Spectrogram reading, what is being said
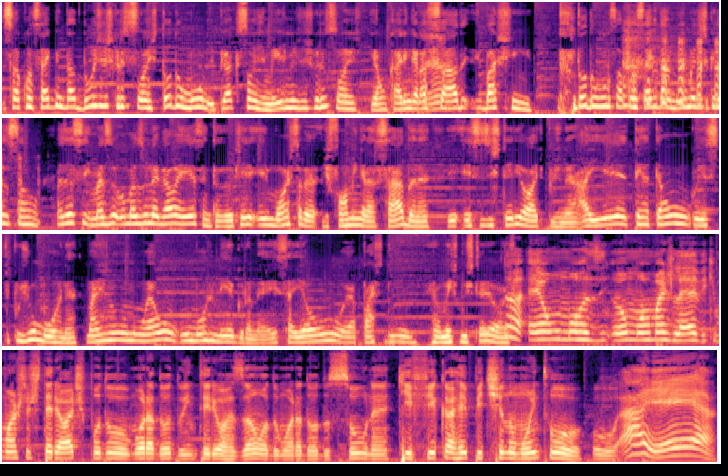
só conseguem dar duas descrições, todo mundo. E pior que são as mesmas descrições. Que é um cara engraçado e baixinho. todo mundo só consegue dar a mesma descrição. Mas assim, mas, mas o legal é esse, entendeu? Que ele, ele mostra de forma engraçada, né? e- Esses estereótipos, né? Aí tem até um esse tipo de humor, né? Mas não, não é um humor negro, né? Esse aí é, o, é a parte do realmente do estereótipo. Não, é um humorzinho, é um humor mais leve que mostra o estereótipo do morador do interiorzão ou do morador do sul, né? Que fica repetindo muito o Ah, é!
